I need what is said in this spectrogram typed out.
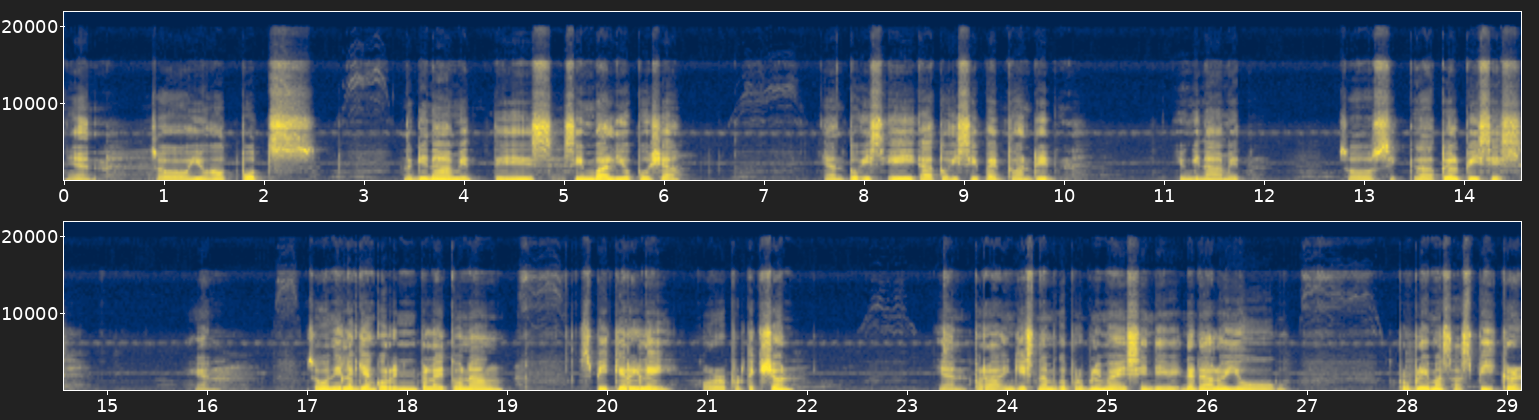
Yan. So, yung outputs na ginamit is same value po siya. Yan, 2 is A, uh, 2 is C5200 yung ginamit. So, six, ah, 12 pieces. Yan. So, nilagyan ko rin pala ito ng speaker relay or protection. Yan, para in case na magka-problema is hindi dadalo yung problema sa speaker.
